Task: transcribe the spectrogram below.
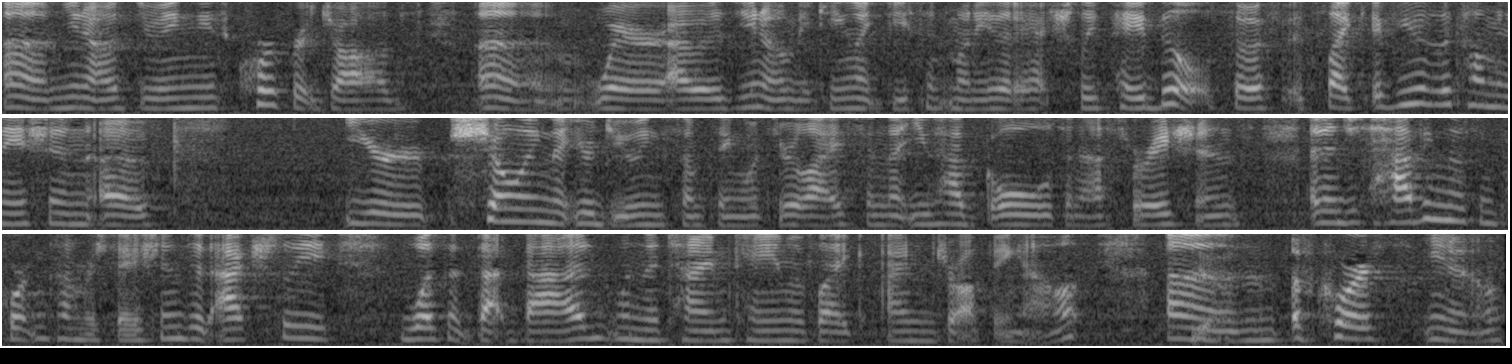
Um, you know, I was doing these corporate jobs um, where I was, you know, making like decent money that I actually pay bills. So if it's like if you have the combination of you're showing that you're doing something with your life and that you have goals and aspirations. And then just having those important conversations it actually wasn't that bad when the time came of like i'm dropping out. Um, of course you know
